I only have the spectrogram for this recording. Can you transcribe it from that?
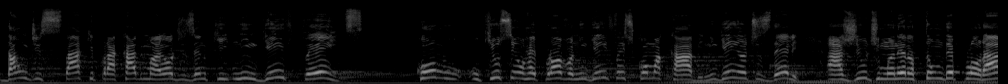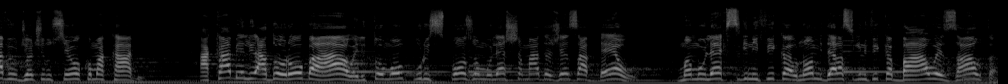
dá um destaque para Acabe maior, dizendo que ninguém fez como o que o Senhor reprova, ninguém fez como Acabe, ninguém antes dele agiu de maneira tão deplorável diante do Senhor como Acabe. Acabe ele adorou Baal, ele tomou por esposa uma mulher chamada Jezabel, uma mulher que significa, o nome dela significa Baal exalta.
